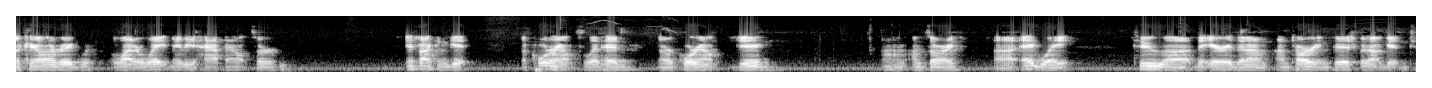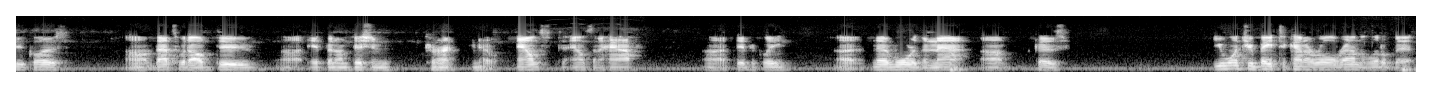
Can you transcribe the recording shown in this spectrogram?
a Carolina rig with a lighter weight, maybe a half ounce, or if I can get a quarter ounce lead head or a quarter ounce jig, um, I'm sorry, uh, egg weight to uh, the area that I'm, I'm targeting fish without getting too close. Um, that's what I'll do uh, if I'm fishing current, you know, ounce to ounce and a half, uh, typically uh, no more than that um, because you want your bait to kind of roll around a little bit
